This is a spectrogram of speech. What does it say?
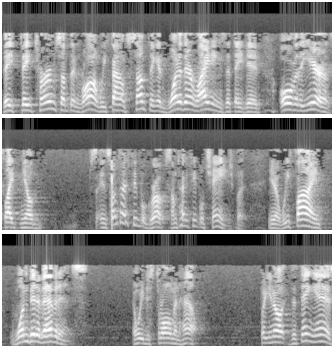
they they termed something wrong. We found something in one of their writings that they did over the year. It's like you know, and sometimes people grow, sometimes people change, but you know, we find one bit of evidence and we just throw them in hell. But you know, the thing is,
